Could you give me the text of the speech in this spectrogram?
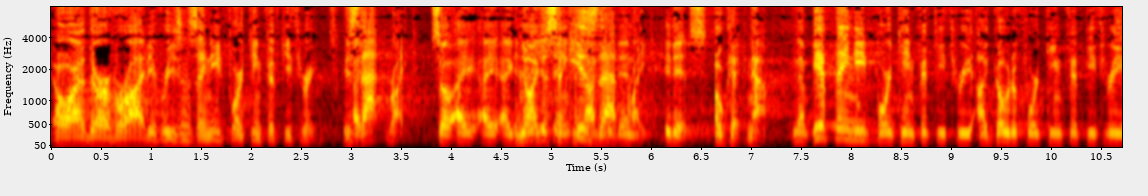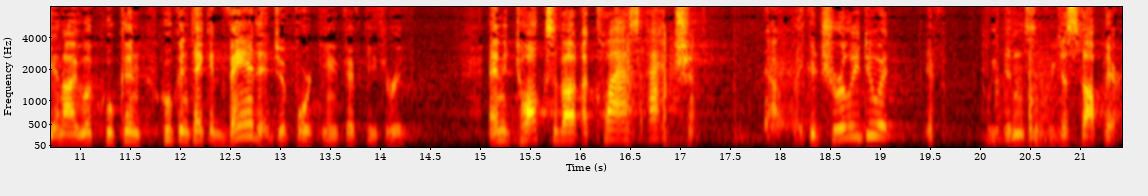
Or there are a variety of reasons they need 1453. Is I- that right? So I, I, I agree No, I'm just saying, is that in- right? It is. Okay, now, Now- if they need 1453, I go to 1453 and I look who can, who can take advantage of 1453. And it talks about a class action. Now, they could surely do it we didn't, we just stop there.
